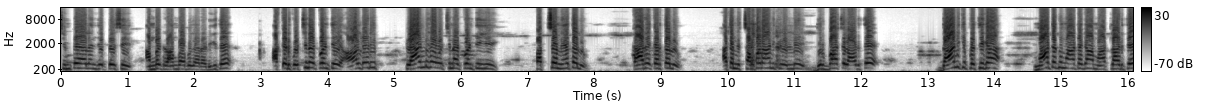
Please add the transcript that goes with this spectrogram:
చింపేయాలని చెప్పేసి అంబటి రాంబాబు గారు అడిగితే అక్కడికి వచ్చినటువంటి ఆల్రెడీ ప్లాన్డ్గా వచ్చినటువంటి ఈ పచ్చ నేతలు కార్యకర్తలు అతన్ని చంపడానికి వెళ్ళి దుర్భాషలు ఆడితే దానికి ప్రతిగా మాటకు మాటగా మాట్లాడితే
